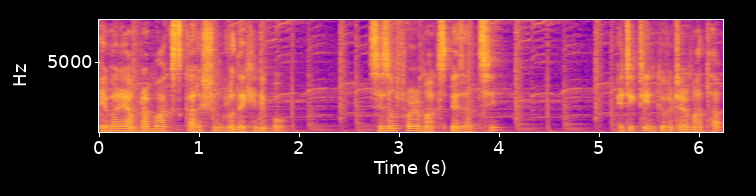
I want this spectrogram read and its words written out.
এবারে আমরা মাস্ক কালেকশনগুলো দেখে নিব। সিজন ফোরের মাস্ক পেয়ে যাচ্ছি। এটি একটি ইনকিউবেটার মাথা।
